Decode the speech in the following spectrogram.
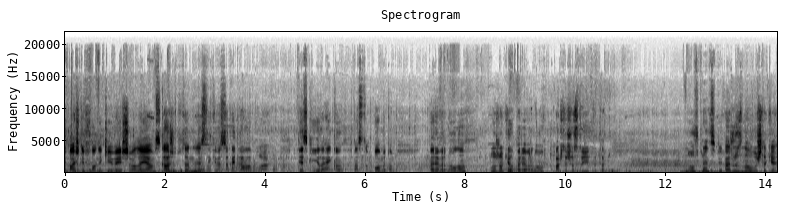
І бачите фон, який вийшов, але я вам скажу, тут не настільки висока й трава була. Диски її легенько та з бомбитом перевернуло, лужок його перевернув, бачите, що стоїть тут. Ну, в принципі, кажу знову ж таки,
